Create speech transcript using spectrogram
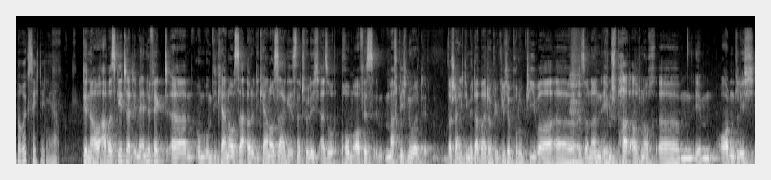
berücksichtigen, ja. Genau, aber es geht halt im Endeffekt ähm, um, um die Kernaussage oder die Kernaussage ist natürlich, also Homeoffice macht nicht nur wahrscheinlich die Mitarbeiter glücklicher, produktiver, äh, sondern eben spart auch noch ähm, eben ordentlich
